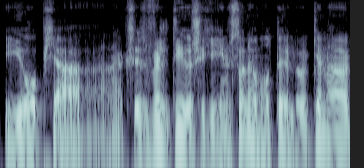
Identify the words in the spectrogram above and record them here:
ή όποια ξέρεις, βελτίωση έχει γίνει στο νέο μοντέλο και να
